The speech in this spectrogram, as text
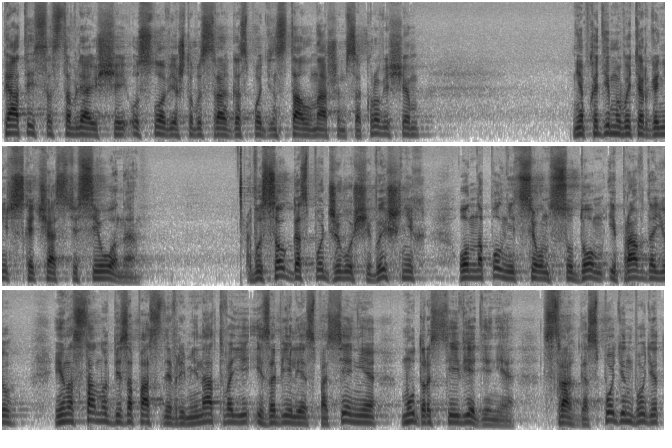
Пятой составляющей условия, чтобы страх Господень стал нашим сокровищем, необходимо быть органической частью Сиона. Высок Господь, живущий вышних, Он наполнит Сион судом и правдою, и настанут безопасные времена Твои, изобилие спасения, мудрости и ведения. Страх Господень будет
